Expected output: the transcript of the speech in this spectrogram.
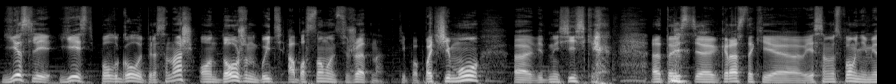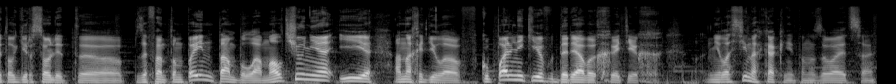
если есть полуголый персонаж, он должен быть обоснован сюжетно. Типа, почему э, видны сиськи? То есть, как раз таки, если мы вспомним Metal Gear Solid The Phantom Pain, там была Молчуня, и она ходила в купальнике, в дырявых этих не лосинах, как они там называются?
